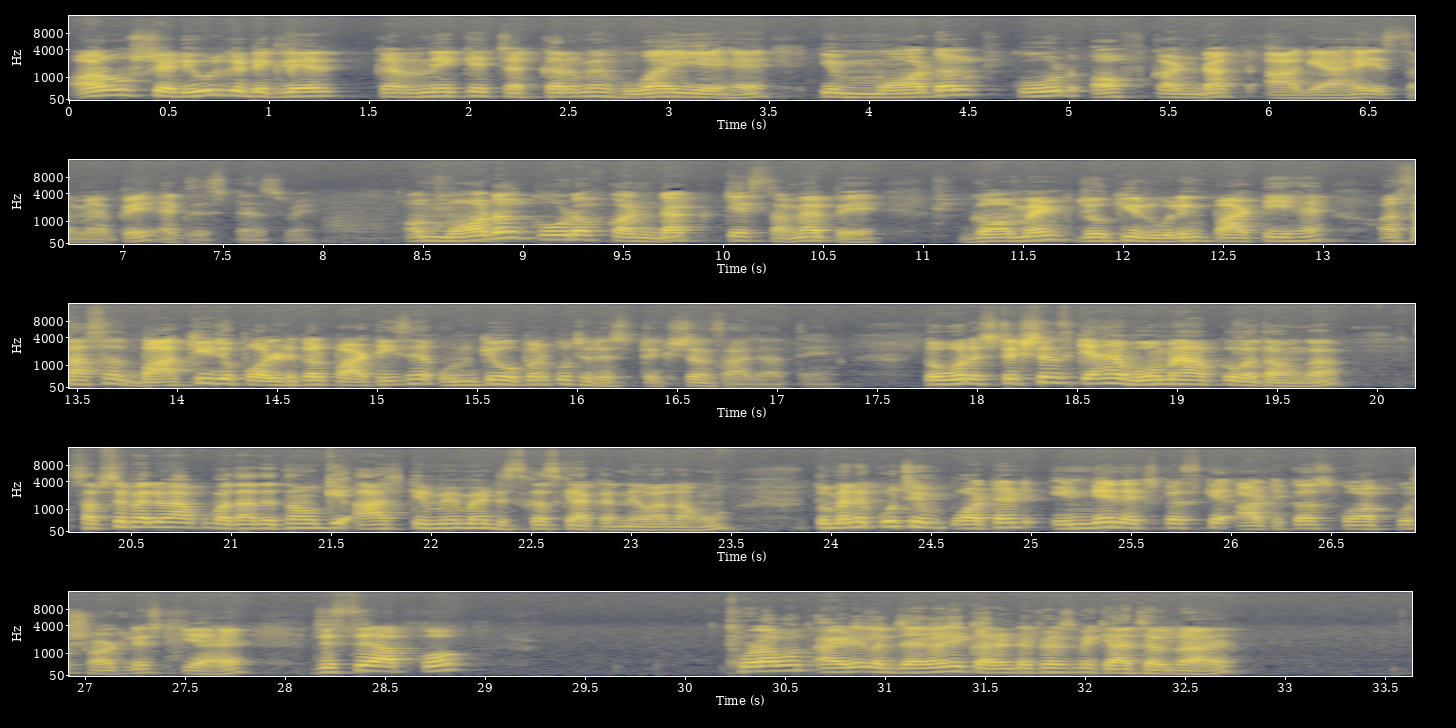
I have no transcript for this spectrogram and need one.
और उस शेड्यूल के डिक्लेयर करने के चक्कर में हुआ ये है कि मॉडल कोड ऑफ़ कंडक्ट आ गया है इस समय पे एग्जिस्टेंस में। और मॉडल कोड ऑफ़ कंडक्ट के समय पे गवर्नमेंट जो कि रूलिंग पार्टी है और साथ साथ बाकी जो पॉलिटिकल पार्टीज़ हैं, उनके ऊपर कुछ रिस्ट्रिक्शंस आ जाते हैं। तो वो रिस्ट्रिक्शंस क्या है, वो मैं आपको बताऊँगा। सबसे पहले मैं आपको बता देता हूँ कि आज के में मैं डिस्कस क्या करने वाला हूँ। तो मैंने कुछ इंपॉर्टेंट इंडियन एक्सप्रेस के आर्टिकल्स को आपको शॉर्टलिस्ट किया है, जिससे आपको थोड़ा बहुत आइडिया लग जाएगा कि करंट अफेयर्स में क्या चल रहा है।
